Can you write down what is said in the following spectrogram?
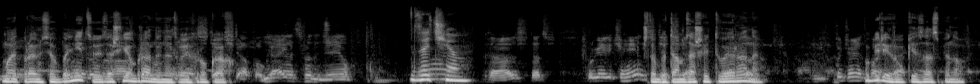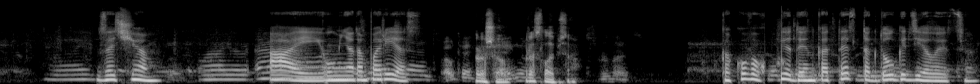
Мы отправимся в больницу и зашьем раны на твоих руках, Зачем? чтобы там зашить твои раны. Убери руки за спину. Зачем? Ай, у меня там порез. Хорошо, расслабься. Какого хуя ДНК-тест так долго делается?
